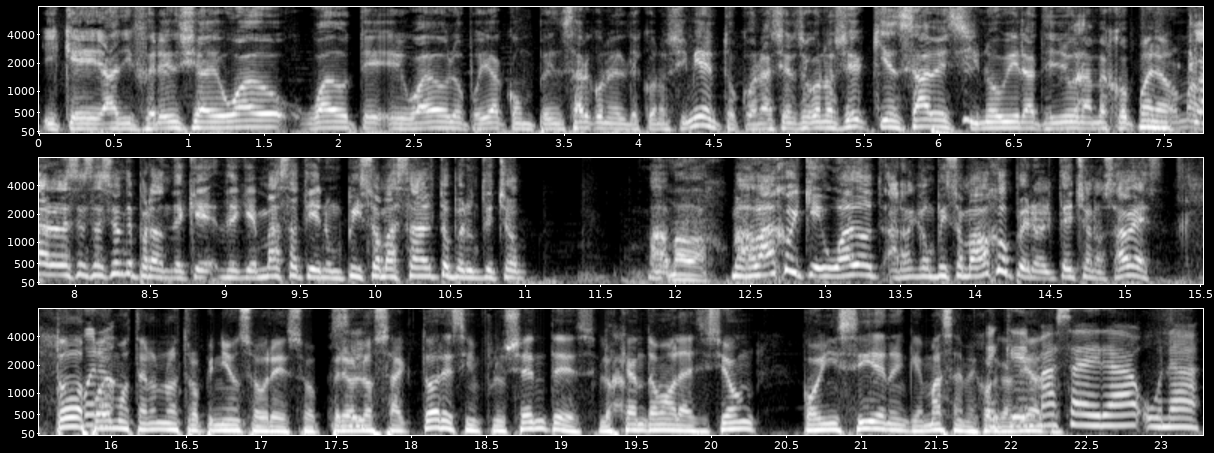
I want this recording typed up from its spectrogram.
Y que a diferencia de Guado, Guado, te- eh, Guado lo podía compensar con el desconocimiento, con hacerse conocer, quién sabe si no hubiera tenido una mejor Bueno, performance. Claro, la sensación de, perdón, de que, de que Massa tiene un piso más alto, pero un techo Más bajo. Más bajo y que Guado arranca un piso más bajo, pero el techo no sabes. Todos Bueno. podemos tener nuestra opinión sobre eso, pero Sí. los actores influyentes, los que han tomado la decisión, coinciden en que Massa es mejor En que. Massa era una.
